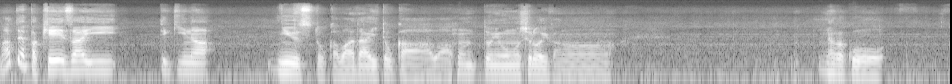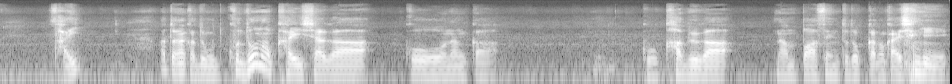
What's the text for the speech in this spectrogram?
あとやっぱ経済的なニュースとか話題とかは本当に面白いかな。なんかこう、最あとなんかどどの会社がこうなんかこう株が何パーセントどっかの会社に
